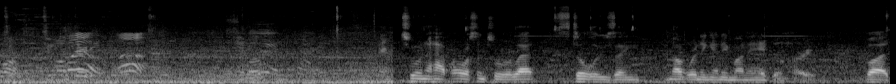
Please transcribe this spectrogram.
one. Two on thirty. Two and a half hours into roulette, still losing, not winning any money. It didn't hurt. But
